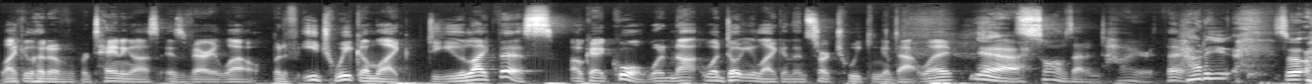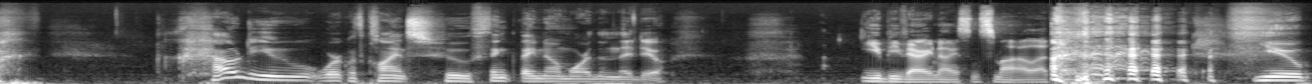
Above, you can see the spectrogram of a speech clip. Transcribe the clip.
Likelihood of retaining us is very low. But if each week I'm like, do you like this? Okay, cool. What not what don't you like? And then start tweaking it that way. yeah. It solves that entire thing. How do you, so how do you work with clients who think they know more than they do? you be very nice and smile at them. you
